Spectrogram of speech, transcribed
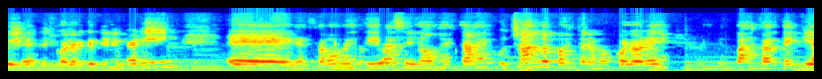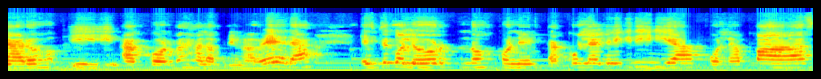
y el color que tiene Eh, estamos vestidas, si nos estás escuchando, pues tenemos colores bastante claros y acordes a la primavera. Este color nos conecta con la alegría, con la paz,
